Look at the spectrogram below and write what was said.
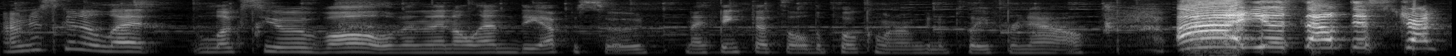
I'm just gonna let Luxio evolve and then I'll end the episode. And I think that's all the Pokemon I'm gonna play for now. Ah, you self-destruct!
